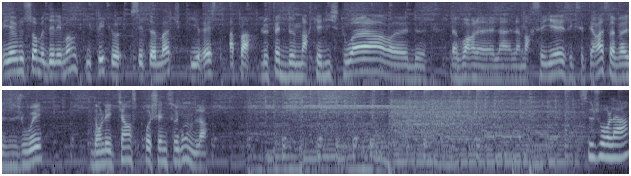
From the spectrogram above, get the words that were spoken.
Il y a une somme d'éléments qui fait que c'est un match qui reste à part. Le fait de marquer l'histoire, euh, d'avoir la, Marseillaise, etc., ça va se jouer dans les 15 prochaines secondes là. Ce jour-là,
